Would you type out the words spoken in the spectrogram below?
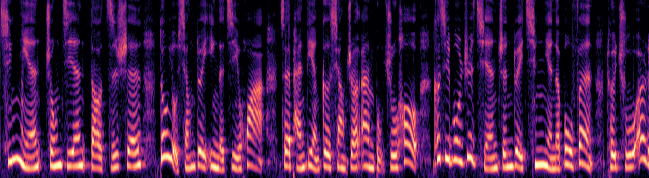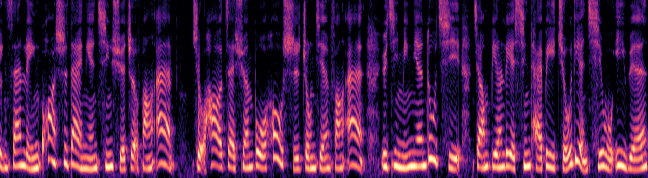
青年、中间到资深，都有相对应的计划。在盘点各项专案补助后，科技部日前针对青年的部分，推出二零三零跨世代年轻学者方案。九号再宣布后时中间方案，预计明年度起将编列新台币九点七五亿元，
